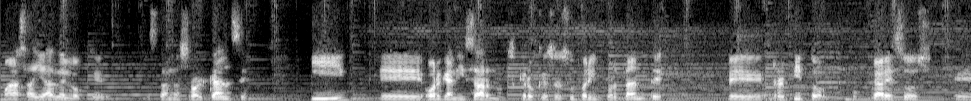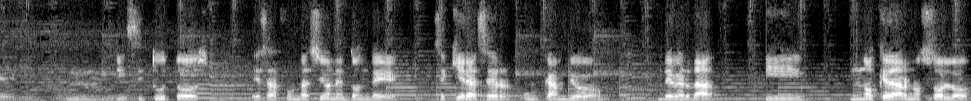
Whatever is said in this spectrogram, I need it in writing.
más allá de lo que está a nuestro alcance y eh, organizarnos. Creo que eso es súper importante repito, buscar esos eh, mm, institutos, esas fundaciones donde se quiere hacer un cambio de verdad y no quedarnos solo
